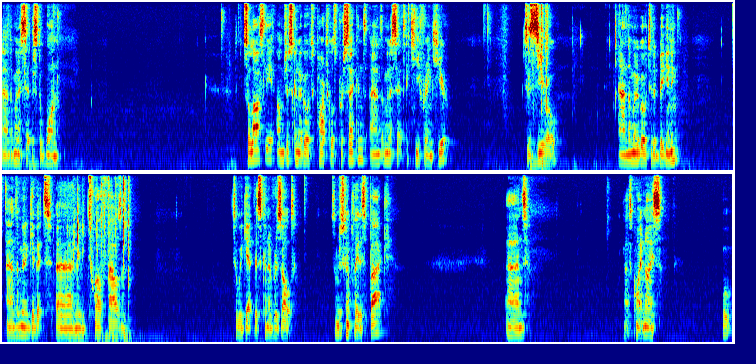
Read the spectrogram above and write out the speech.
and I'm going to set this to 1. So lastly, I'm just going to go to particles per second and I'm going to set a keyframe here to zero and I'm going to go to the beginning and I'm going to give it uh, maybe 12,000 so we get this kind of result. So I'm just going to play this back and that's quite nice. Oh,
